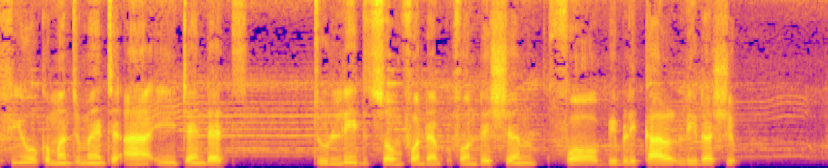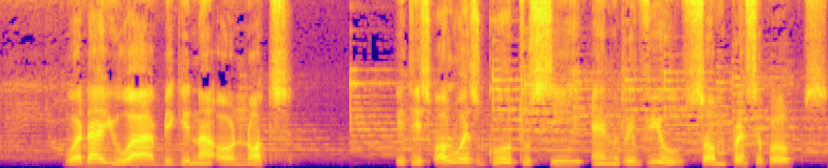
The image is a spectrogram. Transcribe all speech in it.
few commandments are intended to lead some foundation for biblical leadership. Whether you are a beginner or not, it is always good to see and review some principles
